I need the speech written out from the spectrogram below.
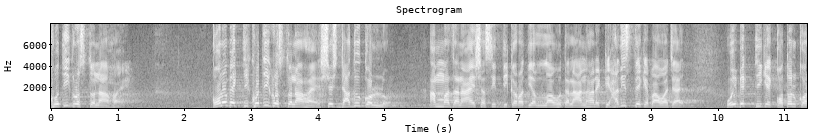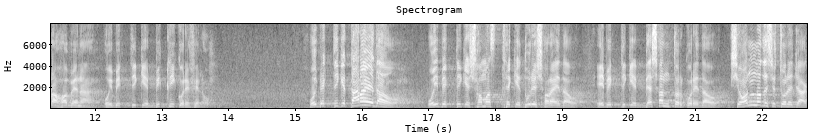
ক্ষতিগ্রস্ত না হয়, কোনো ব্যক্তি ক্ষতিগ্রস্ত না হয়, সে জাদু করল। আম্মা জান আয়েশা সিদ্দিকা রদিয়াল্লাহ তালা আনহার একটি হাদিস থেকে পাওয়া যায়, ওই ব্যক্তিকে কতল করা হবে না, ওই ব্যক্তিকে বিক্রি করে ফেলো। ওই ব্যক্তিকে তাড়ায় দাও ওই ব্যক্তিকে সমাজ থেকে দূরে সরায় দাও এই ব্যক্তিকে দেশান্তর করে দাও। সে অন্য দেশে চলে যাক,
